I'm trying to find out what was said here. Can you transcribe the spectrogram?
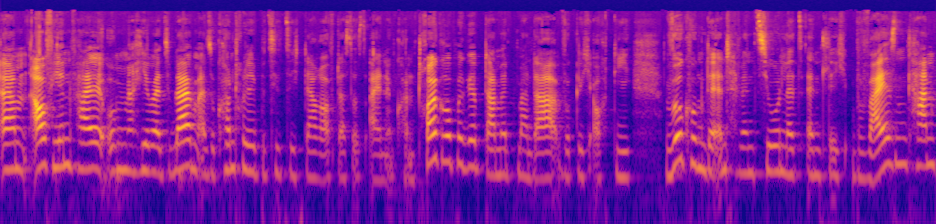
Ähm, auf jeden Fall, um hierbei zu bleiben, also kontrolliert bezieht sich darauf, dass es eine Kontrollgruppe gibt, damit man da wirklich auch die Wirkung der Intervention letztendlich beweisen kann.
